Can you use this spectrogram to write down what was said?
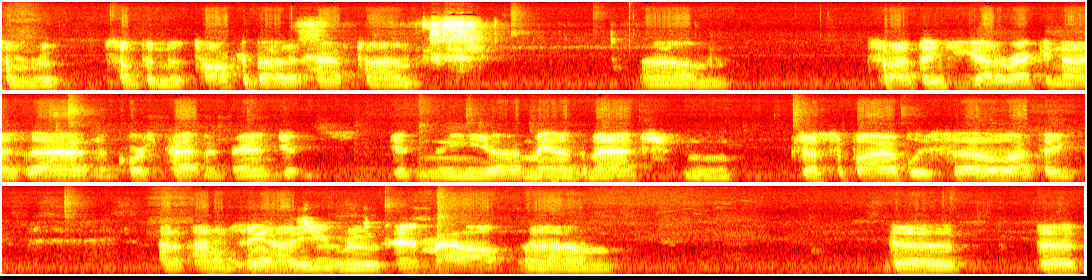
some something to talk about at halftime. Um, so I think you got to recognize that, and of course Pat McMahon getting getting the uh, man of the match, and justifiably so. I think I, I don't see Well how you move him out. Um, the the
